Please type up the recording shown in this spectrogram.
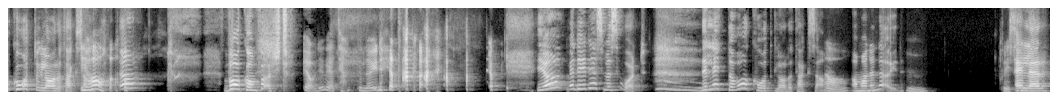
Och kåt och glad och tacksam. Ja, ja. Vad kom först? ja det vet jag inte. Nöjdhet. Ja, men det är det som är svårt. Det är lätt att vara kåt, glad och tacksam Ja. om man är nöjd. Mm. Eller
